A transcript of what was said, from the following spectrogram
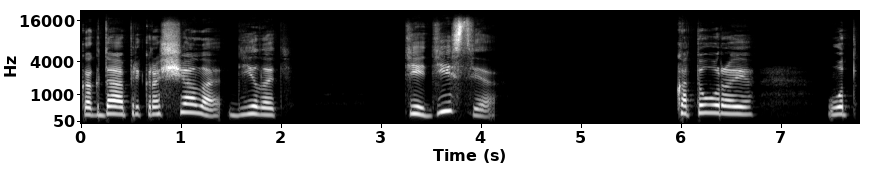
Когда прекращало делать те действия, которые вот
